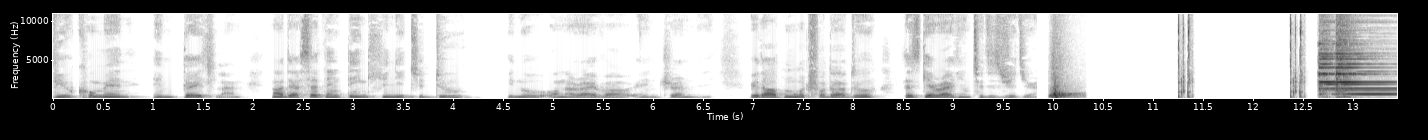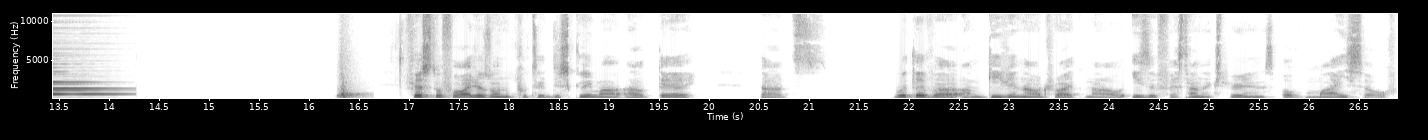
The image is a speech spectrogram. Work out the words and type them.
Willkommen in Deutschland. Now there are certain things you need to do you know, on arrival in Germany. Without much further ado, let's get right into this video. First of all, I just want to put a disclaimer out there that whatever I'm giving out right now is a first-hand experience of myself.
